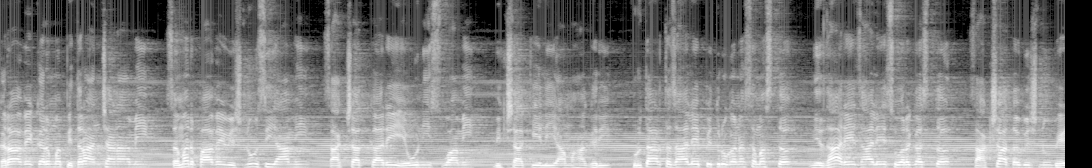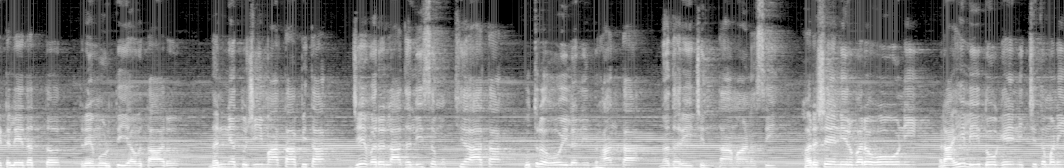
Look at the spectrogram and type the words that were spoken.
करावे कर्म पितरांच्या नामी. समर्पावे विष्णूसी आम्ही साक्षात्कारे येऊनी स्वामी. भिक्षा केली या महाघरी. कृतार्थ झाले पितृगण समस्त. निर्धारे झाले स्वर्गस्थ. साक्षात विष्णू भेटले दत्त. त्रेमूर्ती अवतार. धन्य तुझी माता पिता जे वर लाधलीस मुख्य आता. पुत्र होईल निभ्रांता. न धरी चिंता मानसी हर्षे निर्भर होनी राहिली दोघे निश्चित मणी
